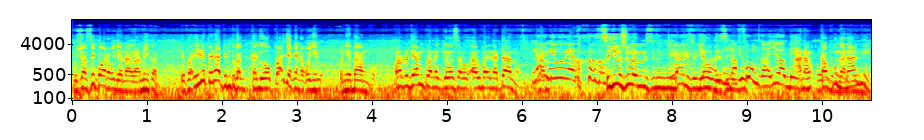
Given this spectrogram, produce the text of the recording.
Mwisho wa siku watu kuja wanalalamika. Ile penalti mtu kageupaje akaenda kwenye kwenye bango. Unatuletea mtu ana kilo 45. Nani huyo? Sijui si yule ms- nani si Jobe si Jobe. Kafunga nani?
